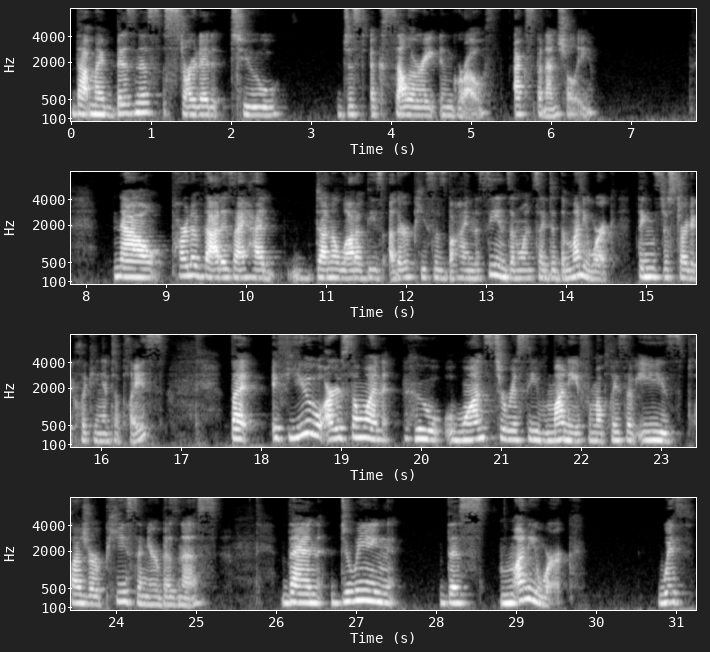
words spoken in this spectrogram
that my business started to just accelerate in growth exponentially. Now, part of that is I had done a lot of these other pieces behind the scenes. And once I did the money work, things just started clicking into place. But if you are someone who wants to receive money from a place of ease, pleasure, peace in your business, then doing this money work with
